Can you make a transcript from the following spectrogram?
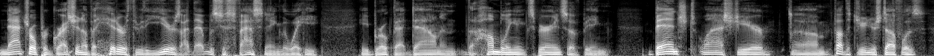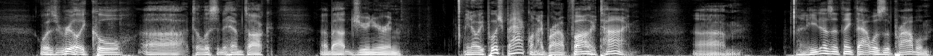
natural progression of a hitter through the years, I, that was just fascinating. The way he he broke that down and the humbling experience of being benched last year. Um, thought the junior stuff was was really cool uh, to listen to him talk about Junior. And, you know, he pushed back when I brought up Father Time. Um, and he doesn't think that was the problem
